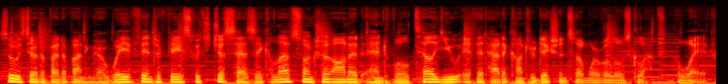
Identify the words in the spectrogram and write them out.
So we started by defining our wave interface, which just has a collapse function on it and will tell you if it had a contradiction somewhere while it was collapsing the wave.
